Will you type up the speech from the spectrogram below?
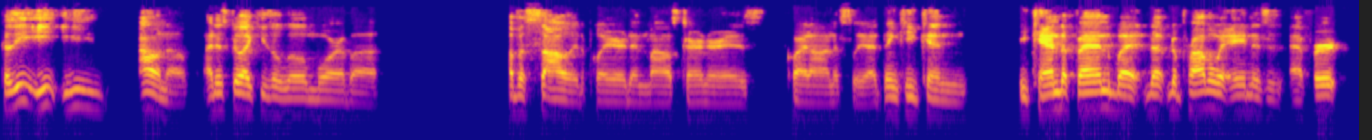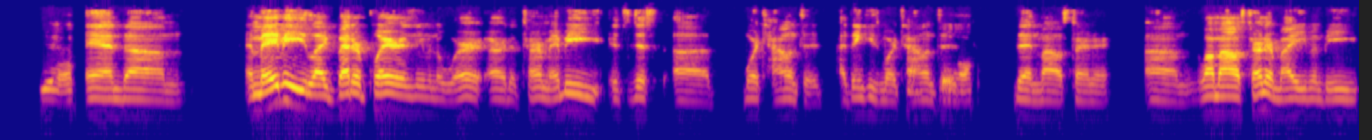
because he, he he I don't know. I just feel like he's a little more of a of a solid player than Miles Turner is. Quite honestly, I think he can he can defend, but the the problem with Ayton is his effort. Yeah, and um, and maybe like better player isn't even the word or the term. Maybe it's just uh more talented. I think he's more talented yeah. than Miles Turner. Um, while Miles Turner might even be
